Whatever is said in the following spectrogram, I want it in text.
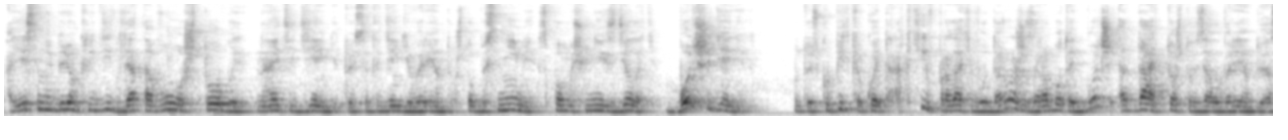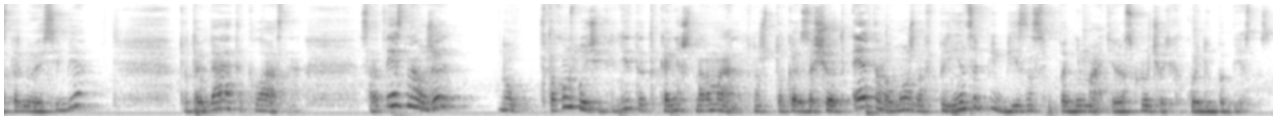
А если мы берем кредит для того, чтобы на эти деньги, то есть это деньги в аренду, чтобы с ними, с помощью них сделать больше денег, ну, то есть купить какой-то актив, продать его дороже, заработать больше, отдать то, что взял в аренду и остальное себе, то тогда это классно. Соответственно, уже ну, в таком случае кредит это, конечно, нормально, потому что только за счет этого можно, в принципе, бизнес поднимать и раскручивать какой-либо бизнес.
